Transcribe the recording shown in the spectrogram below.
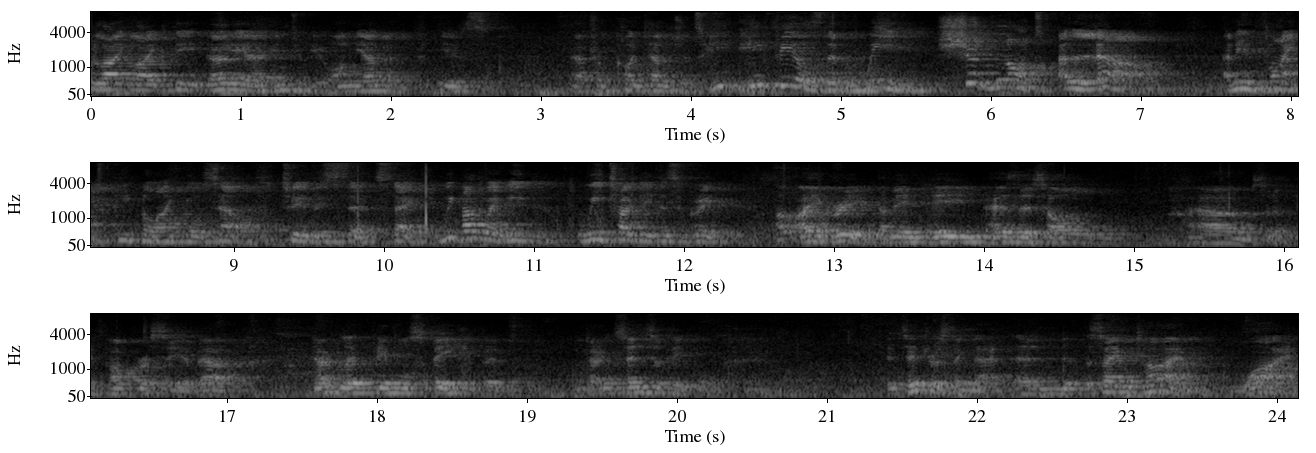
like, like the earlier interview on Yavin is uh, from Cointelligence. He, he feels that we should not allow and invite people like yourself to this uh, stage. We, by the way, we, we totally disagree. Oh, I agree. I mean, he has this whole um, sort of hypocrisy about don't let people speak, but don't censor people. It's interesting that, and at the same time, why?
